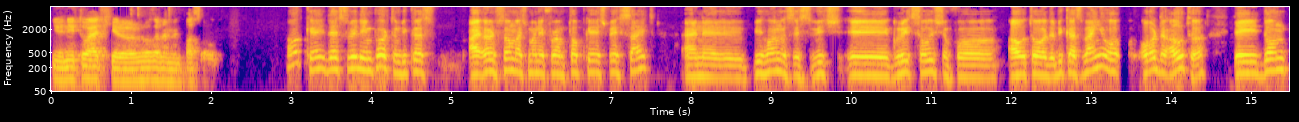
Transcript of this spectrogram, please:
You need to add here a username and password. Okay, that's really important because I earn so much money from top cashback site and uh, be honest is which a great solution for auto order because when you order auto they don't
